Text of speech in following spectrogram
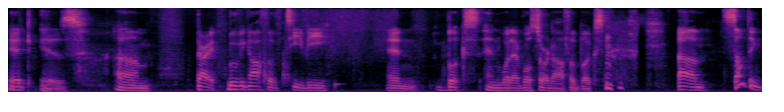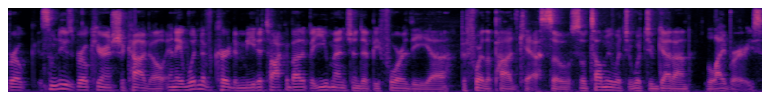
It is. Um, all right, moving off of TV and books and whatever. We'll sort off of books. um, something broke. Some news broke here in Chicago, and it wouldn't have occurred to me to talk about it, but you mentioned it before the uh, before the podcast. So so tell me what you what you've got on libraries.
